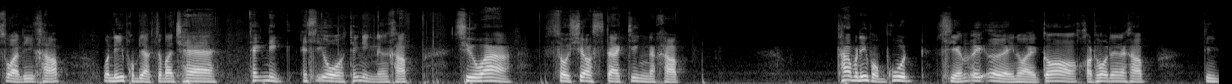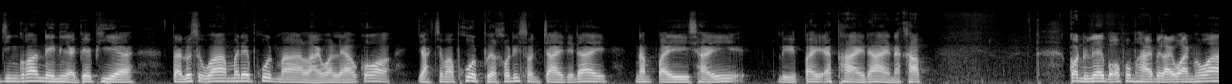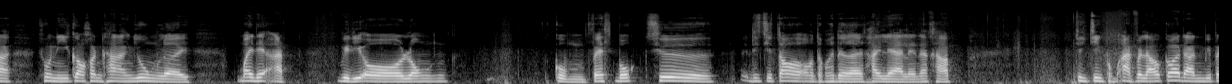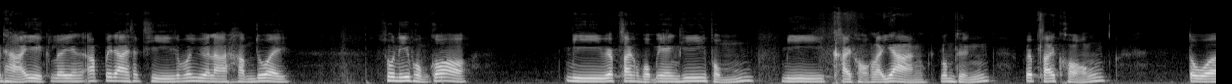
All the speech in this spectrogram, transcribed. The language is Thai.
สวัสดีครับ วันนี้ผมอยากจะมาแชร์เทคนิค SEO เทคนิคนึงครับ ชื่อว่า Social Stacking นะครับ ถ้าวันนี้ผมพูดเสียงเอ่ยๆหน่อยก็ขอโทษด้วยนะครับ จริง ๆ ก็เหนื่อยๆเพลียๆ แต่รู้สึกว่าไม่ได้พูดมาหลายวันแล้วก็อยากจะมาพูดเผื่อเขาที่สนใจจะได้นำไปใช้หรือไปแอพพลายได้นะครับ ก่อนอื่นเลยบอกว่าผมหายไปหลายวัน เพราะว่าช่วงนี้ก็ค่อนข้างยุ่งเลย ไม่ได้อัดวิดีโอลง กลุ่ม Facebook ชื่อ Digital Entrepreneur Thailand เลยนะครับ จริงๆ ผมอัดไปแล้วก็ดันมีปัญหาอีกเลยยังอัพไม่ได้สักทีไม่มีเวลาทำด้วย ช่วงนี้ผมก็มีเว็บไซต์ของผมเองที่ผมมีขายของหลายอย่าง รวมถึงเว็บไซต์ของตัว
